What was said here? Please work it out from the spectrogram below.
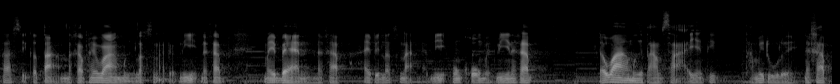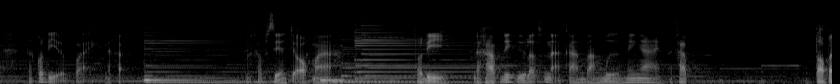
คลาสสิกก็ตามนะครับให้วางมือลักษณะแบบนี้นะครับไม่แบนนะครับให้เป็นลักษณะแบบนี้โค้งๆแบบนี้นะครับแล้ววางมือตามสายอย่างที่ทำให้ดูเลยนะครับ แล้วก็ดีดออกไปนะครับนะครับ เสียงจะออกมาพอดีนะครับ นี่คือลักษณะการวางมือง่ายๆนะครับ ต่อไป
